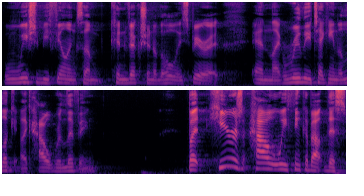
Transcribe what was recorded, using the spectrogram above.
we should be feeling some conviction of the holy spirit and like really taking a look at like how we're living but here's how we think about this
